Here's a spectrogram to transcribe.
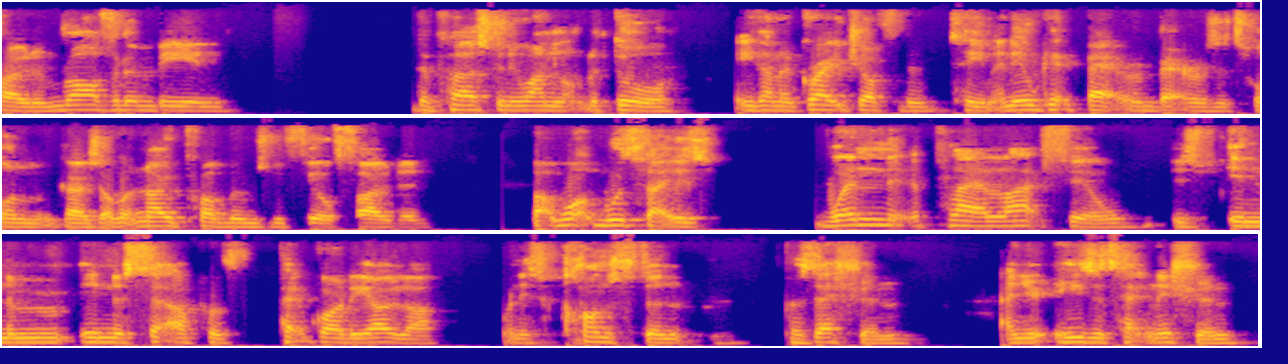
Foden, rather than being the person who unlocked the door. He done a great job for the team, and he'll get better and better as the tournament goes. I've got no problems with Phil Foden, but what I would say is when a player like Phil is in the in the setup of Pep Guardiola, when it's constant possession and he's a technician,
